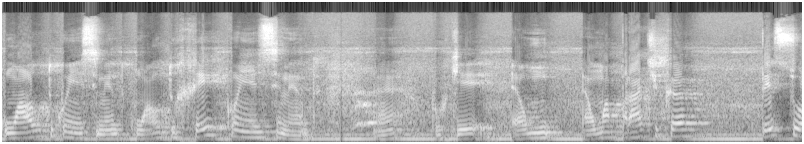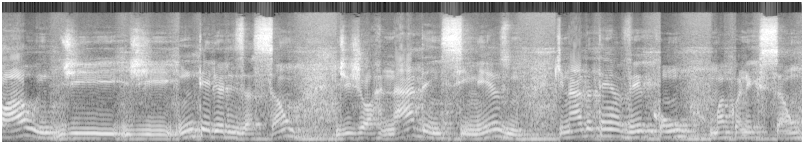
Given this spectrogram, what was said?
com autoconhecimento, com auto-reconhecimento. Né? Porque é, um, é uma prática pessoal de, de interiorização, de jornada em si mesmo, que nada tem a ver com uma conexão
